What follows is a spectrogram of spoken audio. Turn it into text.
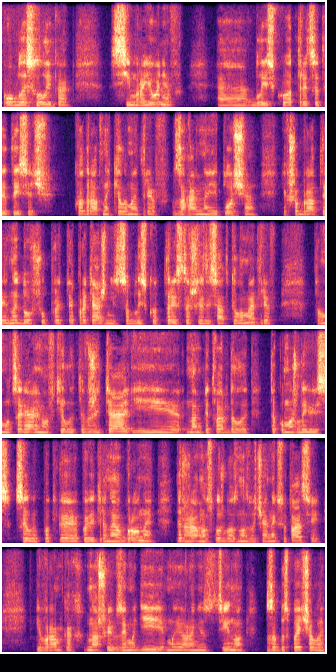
Область велика, сім районів, е, близько 30 тисяч квадратних кілометрів загальна її площа. Якщо брати найдовшу протяжність, це близько 360 кілометрів. Тому це реально втілити в життя, і нам підтвердили таку можливість сили е, повітряної оборони, Державна служба з надзвичайних ситуацій. І в рамках нашої взаємодії ми організаційно забезпечили.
